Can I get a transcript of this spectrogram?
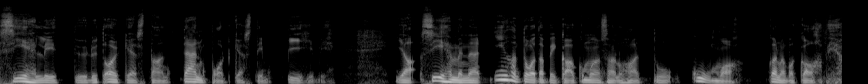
siihen liittyy nyt oikeastaan tämän podcastin pihvi. Ja siihen mennään ihan tuota pikaa, kun mä oon saanut haettua kuumaa kanavakahvia.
